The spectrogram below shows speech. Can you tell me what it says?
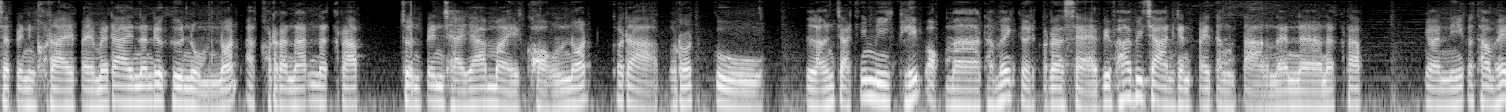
จะเป็นใครไปไม่ได้นั่นก็คือหนุ่มน็อตอัครนัทนะครับ จนเป็นฉายาใหม่ของน็อตกราบรถกู หลังจากที่มีคลิปออกมาทำให้เกิดกระแสวิพากษ์วิจารณ์กันไปต่างๆ นานานะครับ งานนี้ก็ทำให้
